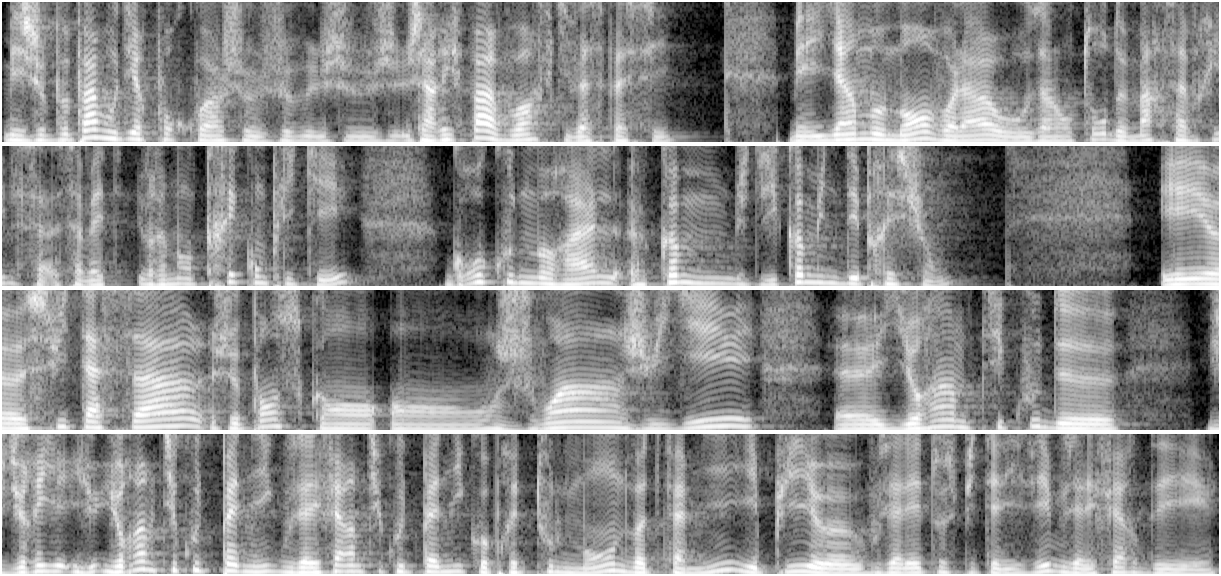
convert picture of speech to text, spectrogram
mais je peux pas vous dire pourquoi. Je j'arrive pas à voir ce qui va se passer. Mais il y a un moment, voilà, aux alentours de mars-avril, ça, va être vraiment très compliqué. Gros coup de morale, euh, comme je dis, comme une dépression. Et euh, suite à ça, je pense qu'en juin, juillet, euh, il y aura un petit coup de, je dirais, il y aura un petit coup de panique. Vous allez faire un petit coup de panique auprès de tout le monde, votre famille, et puis vous allez être hospitalisé, vous allez faire des,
